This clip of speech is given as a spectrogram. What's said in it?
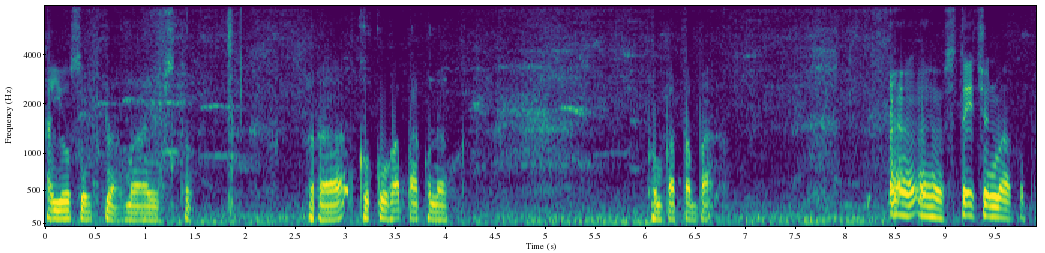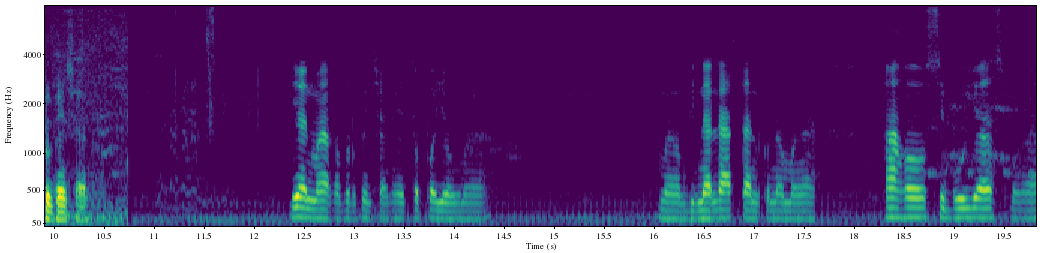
Ayusin ko lang maayos to. Para kukuha pa ako ng pampataba. Stay tuned mga kaprobensyano. Yan mga kaprobensyano. Ito po yung mga mga binalatan ko ng mga ahos, sibuyas, mga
